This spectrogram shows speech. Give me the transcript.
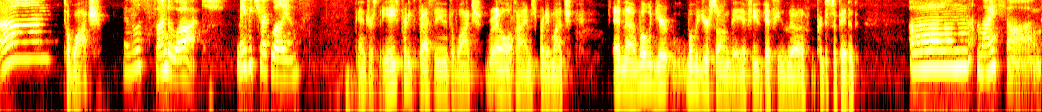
Um, to watch. The most fun to watch. Maybe Trick Williams. Interesting. He's pretty fascinating to watch at all yeah. times, pretty much. And uh, what would your what would your song be if you if you uh, participated? Um, my song.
